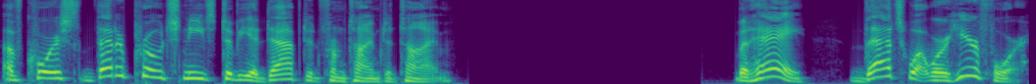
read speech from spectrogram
Of course, that approach needs to be adapted from time to time. But hey, that's what we're here for.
